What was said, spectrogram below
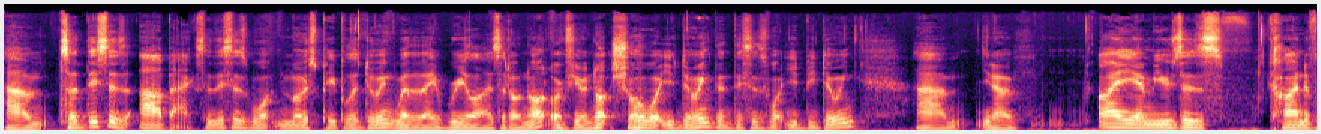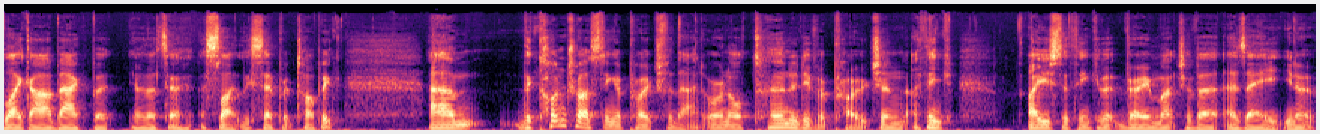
Um, so this is RBAC. So this is what most people are doing, whether they realize it or not. Or if you're not sure what you're doing, then this is what you'd be doing. Um, you know, IAM users kind of like RBAC, but you know, that's a, a, slightly separate topic. Um, the contrasting approach for that, or an alternative approach, and I think I used to think of it very much of a, as a you know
